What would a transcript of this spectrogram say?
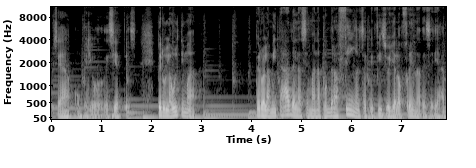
o sea, un periodo de siete. Pero la última, pero a la mitad de la semana pondrá fin al sacrificio y a la ofrenda de cereal.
